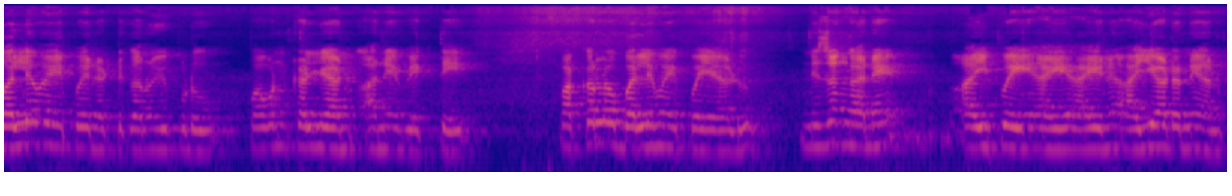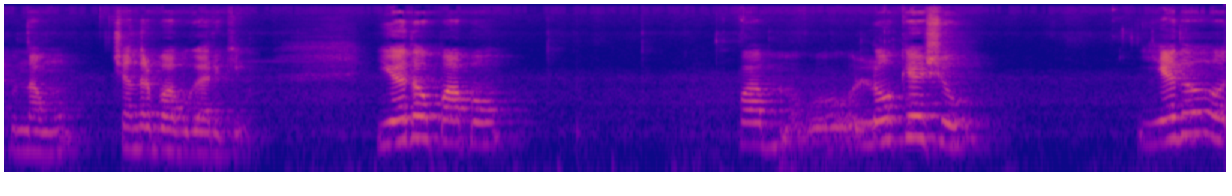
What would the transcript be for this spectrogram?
బల్యం అయిపోయినట్టుగాను ఇప్పుడు పవన్ కళ్యాణ్ అనే వ్యక్తి పక్కలో బల్యం అయిపోయాడు నిజంగానే అయిపోయి అయిన- అయ్యాడని అనుకుందాము చంద్రబాబు గారికి. ఏదో పాపం ప- లోకేష్ ఏదో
